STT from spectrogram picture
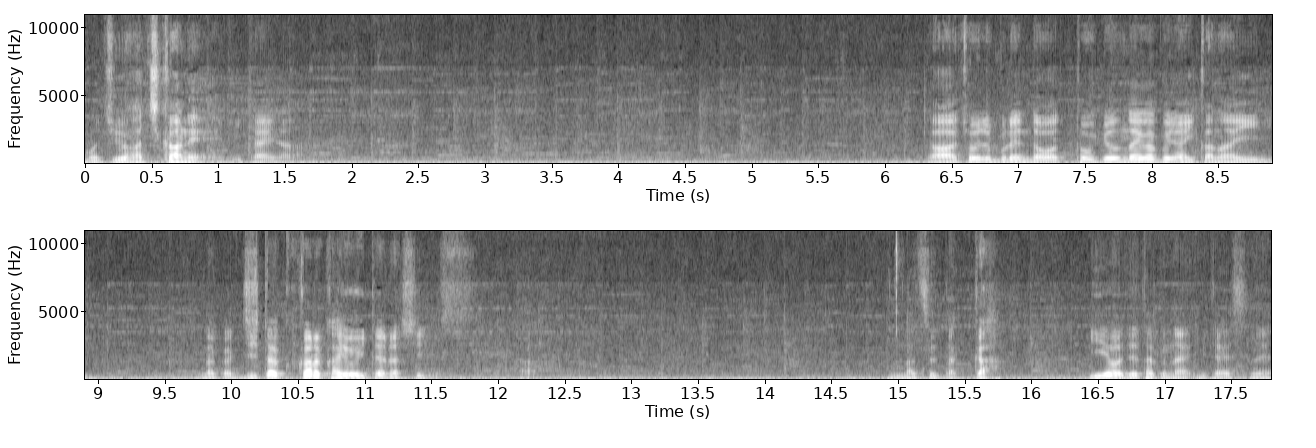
ー、もう18かねみたいな。あ長女ブレンダーは東京の大学には行かないなんか自宅から通いたいらしいです。なぜだか。家は出たくないみたいですね。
